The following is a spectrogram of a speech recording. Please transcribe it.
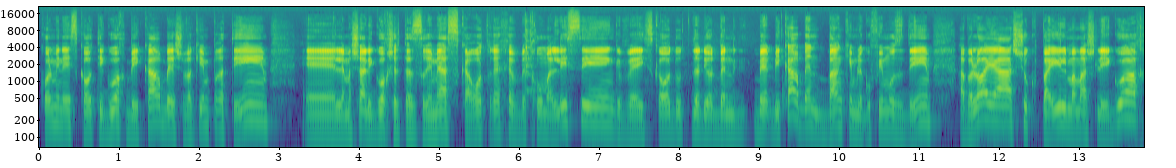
כל מיני עסקאות איגוח, בעיקר בשווקים פרטיים, למשל איגוח של תזרימי השכרות רכב בתחום הליסינג ועסקאות דו צדדיות בין, בעיקר בין בנקים לגופים מוסדיים, אבל לא היה שוק פעיל ממש לאיגוח.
